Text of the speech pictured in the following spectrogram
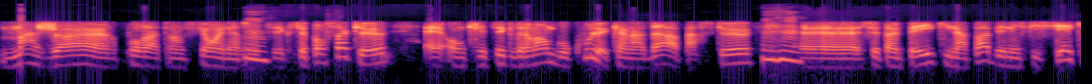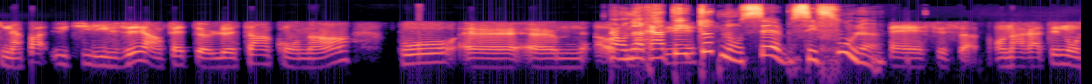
majeurs pour la transition énergétique. Mm. C'est pour ça que on critique vraiment beaucoup le Canada parce que mm-hmm. c'est un pays qui n'a pas bénéficié, qui n'a pas utilisé en fait le temps qu'on a pour. Euh, euh, on a raté toutes nos cibles, c'est fou là. Ben, c'est ça. On a raté nos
